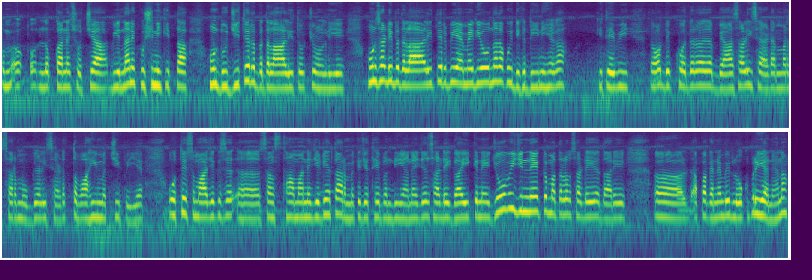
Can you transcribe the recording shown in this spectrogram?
ਉਹ- ਉਹ- ਲੋਕਾਂ ਨੇ ਸੋਚਿਆ ਵੀ ਇਹਨਾਂ ਨੇ ਕੁਝ ਨਹੀਂ ਕੀਤਾ। ਹੁਣ ਦੂਜੀ ਧਿਰ ਬਦਲਾਅ ਵਾਲੀ ਤੋਂ ਚੁਣ ਲਈਏ। ਹੁਣ ਸਾਡੀ ਬਦਲਾਅ ਵਾਲੀ ਧਿਰ ਵੀ ਐਵੇਂ ਦੀ ਉਹਨਾਂ ਦਾ ਕੋਈ ਦਿਖਦੀ ਨਹੀਂ ਹੈਗਾ। ਕਿਤੇ ਵੀ ਉਹ ਦੇਖੋ ਇਧਰ ਬਿਆਸ ਵਾਲੀ ਸਾਈਡ ਅੰਮ੍ਰਿਤਸਰ ਮੋਗੇ ਵਾਲੀ ਸਾਈਡ ਤਬਾਹੀ ਮੱਚੀ ਪਈ ਹੈ। ਉੱਥੇ ਸਮਾਜਿਕ ਸ- ਅ, ਸੰਸਥਾਵਾਂ ਨੇ ਜਿਹੜੀਆਂ ਧਾਰਮਿਕ ਜਥੇਬੰਦੀਆਂ ਨੇ ਜਾਂ ਸਾਡੇ ਗਾਇਕ ਨੇ ਜੋ ਵੀ ਜਿੰਨੇ ਕੁ ਮਤਲਬ ਸਾਡੇ ਅਦਾਰੇ ਅ, ਆਪਾਂ ਕਹਿੰਦੇ ਹਾਂ ਵੀ ਲੋਕਪ੍ਰਿਯ ਨੇ ਹਨਾ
